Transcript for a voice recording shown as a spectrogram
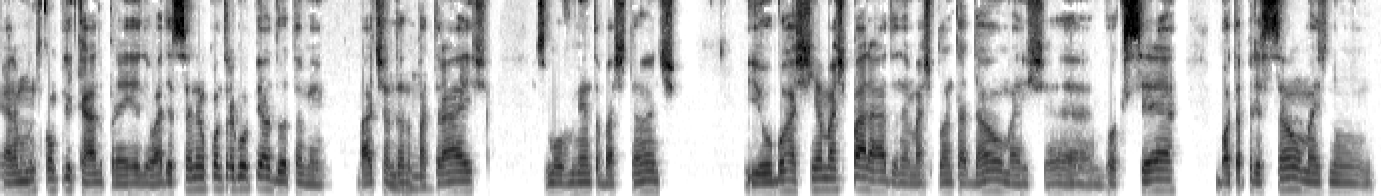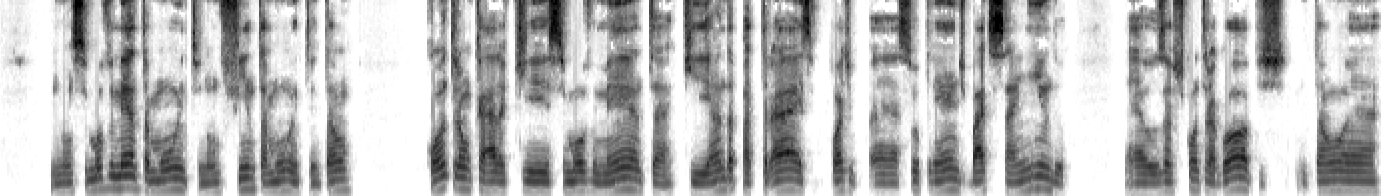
era muito complicado para ele. O Adesanya é um contragolpeador também. Bate andando uhum. para trás, se movimenta bastante. E o Borrachinha é mais parado, né? mais plantadão, mais é, boxer, bota pressão, mas não, não se movimenta muito, não finta muito. Então, contra um cara que se movimenta, que anda para trás, pode é, surpreende, bate saindo, é, usa os contragolpes, então é,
